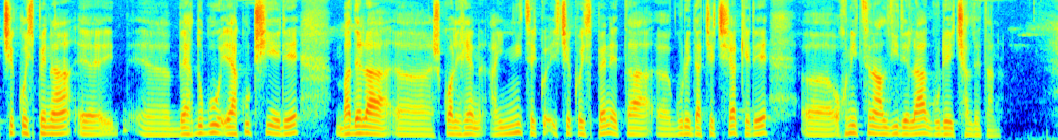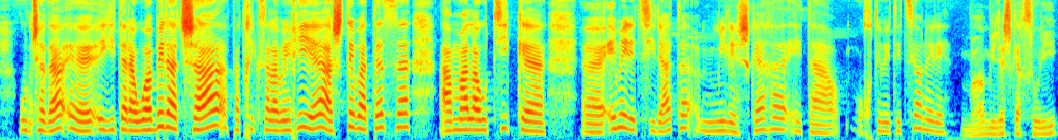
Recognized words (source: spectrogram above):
etxeko izpena uh, behar dugu eakutsi ere, badela uh, eskualerien hainitz etxeko izpen, eta uh, gure datxetxeak ere uh, aldirela gure etxaldetan. Untsa da, e, egitara guaberatxa, Patrik Zalaberri, eh, haste batez amalautik e, emeretzirat, mil esker eta urte betetzean ere. Ba, mil esker zuri.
